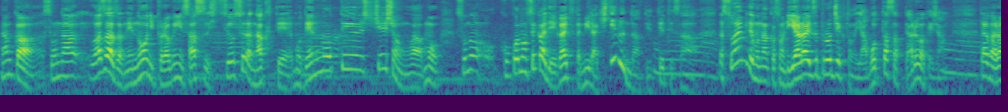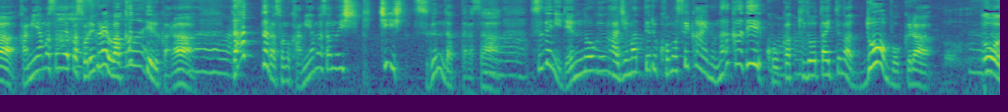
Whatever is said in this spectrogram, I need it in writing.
なんかそんなわざわざね脳にプラグイン挿す必要すらなくてもう電脳っていうシチュエーションはもうそのここの世界で描いてた未来来てるんだって言っててさそういう意味でもなんかそのリアライズプロジェクトのやぼったさってあるわけじゃん。だから神山さんはやっぱそれぐらい分かってるからだったらその神山さんの意思きっちり継ぐんだったらさすでに電脳が始まってるこの世界の中で広角機動隊っていうのはどう僕らを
